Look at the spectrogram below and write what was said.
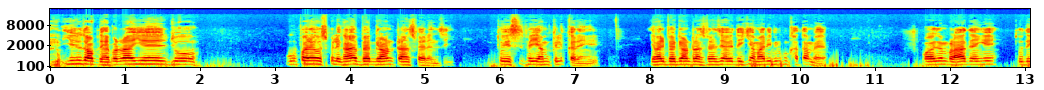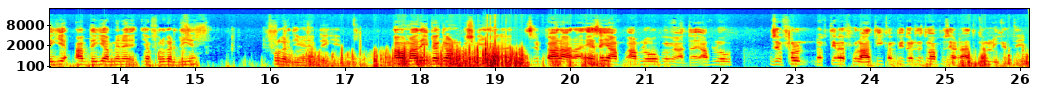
ये जो आप दिखाई पड़ रहा है, ये जो ऊपर है, उस पर लिखा है बैकग्राउंड ट्रांसपेरेंसी तो इस पर हम क्लिक करेंगे। ये हमारी बैकग्राउंड ट्रांसपेरेंसी अभी देखिए हमारी बिल्कुल ख़त्म है। और जब हम बढ़ा देंगे तो देखिए अब देखिए अब मैंने यह फुल कर दी है। फुल कर दी मैंने अब देखिए। अब हमारा देखिए बैकग्राउंड में कुछ भी नहीं आ रहा है, सिर्फ़ काला आ रहा है। ऐसे ही आप आप लोगों को में आता है। आप लोग उसे फुल रखते हैं फुल आती है कंप्यूटर से तो आप उसे हटा, कम नहीं करते। हैं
